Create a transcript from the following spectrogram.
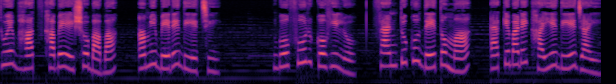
ধুয়ে ভাত খাবে এসো বাবা, আমি বেড়ে দিয়েছি। গফুর কহিল, ফ্যানটুকু দে তো মা, একেবারে খাইয়ে দিয়ে যাই।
